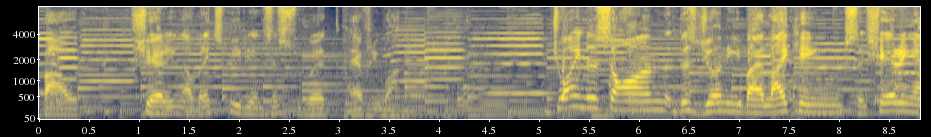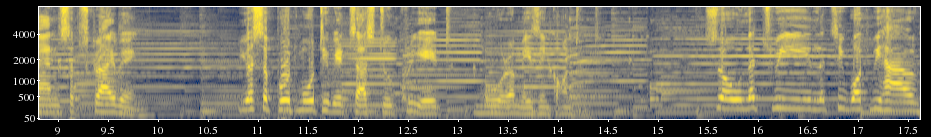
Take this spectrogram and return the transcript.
about sharing our experiences with everyone. Join us on this journey by liking, sharing, and subscribing. Your support motivates us to create more amazing content. So let's we let's see what we have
